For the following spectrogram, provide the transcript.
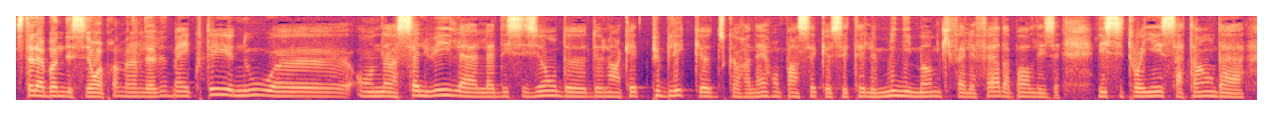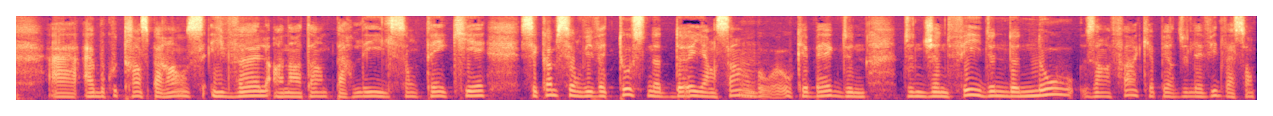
C'était la bonne décision à prendre, Madame David? Ben, écoutez, nous, euh, on a salué la, la décision de, de l'enquête publique euh, du coroner. On pensait que c'était le minimum qu'il fallait faire. D'abord, les, les citoyens s'attendent à, à, à, beaucoup de transparence. Ils veulent en entendre parler. Ils sont inquiets. C'est comme si on vivait tous notre deuil ensemble mm. au, Québec d'une d'une jeune fille, d'une de nos enfants qui a perdu la vie de façon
